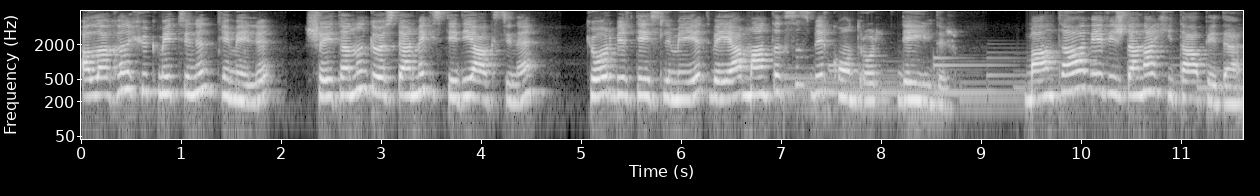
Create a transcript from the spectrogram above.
Allah'ın hükmetinin temeli şeytanın göstermek istediği aksine kör bir teslimiyet veya mantıksız bir kontrol değildir. Mantığa ve vicdana hitap eder.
